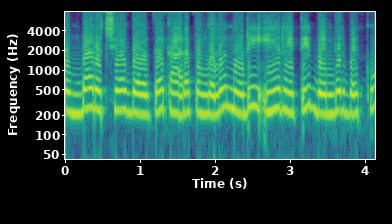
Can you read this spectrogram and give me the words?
ತುಂಬಾ ರುಚಿಯಾಗಿ ಬರುತ್ತೆ, ಖಾರ ಪೊಂಗಲು. ನೋಡಿ, ಈ ರೀತಿ ಬೆಂದಿರಬೇಕು.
